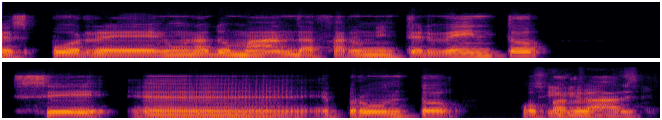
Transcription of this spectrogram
esporre una domanda, fare un intervento. Se eh, è pronto può sì, parlare. Grazie.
